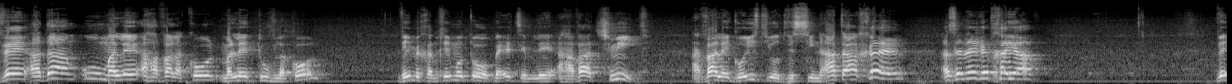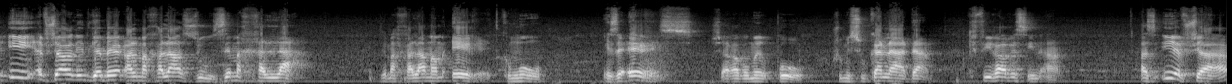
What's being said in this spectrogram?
ואדם הוא מלא אהבה לכל, מלא טוב לכל, ואם מחנכים אותו בעצם לאהבה עצמית, אהבה לאגואיסטיות ושנאת האחר, אז זה נגד חייו. ואי אפשר להתגבר על מחלה זו, זה מחלה, זה מחלה ממארת, כמו איזה ארס שהרב אומר פה, שהוא מסוכן לאדם, כפירה ושנאה. אז אי אפשר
